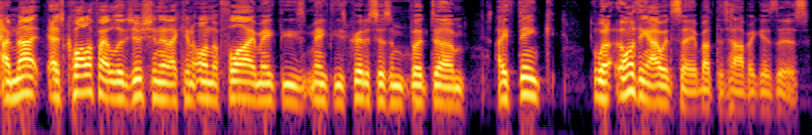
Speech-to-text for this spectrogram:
I'm not as qualified a logician that I can on the fly make these make these criticisms. But um, I think what the only thing I would say about the topic is this:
